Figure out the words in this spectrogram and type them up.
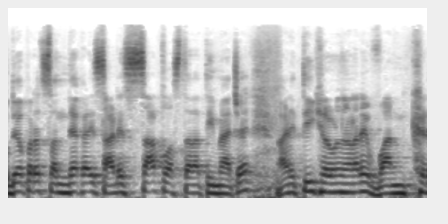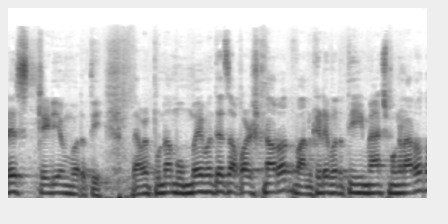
उद्या परत संध्याकाळी साडेसात वाजताला ती मॅच आहे आणि ती खेळून जाणार आहे वानखेडे स्टेडियमवरती त्यामुळे पुन्हा मुंबईमध्येच आपण असणार आहोत. वानखेडेवरती ही मॅच बघणार आहोत.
